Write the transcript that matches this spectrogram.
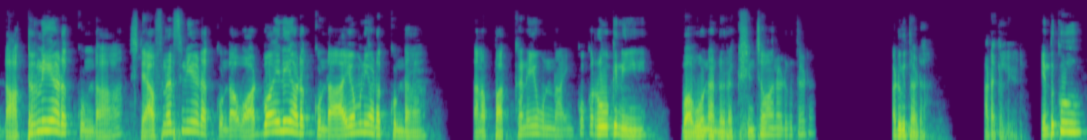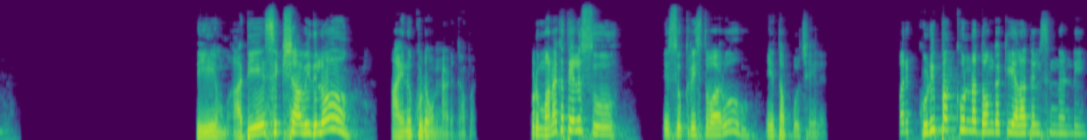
డాక్టర్ని అడగకుండా స్టాఫ్ నర్స్ని అడగకుండా వార్డ్ బాయ్ని అడగకుండా ఆయంని అడగకుండా తన పక్కనే ఉన్న ఇంకొక రోగిని బాబు నన్ను రక్షించవా అని అడుగుతాడా? అడుగుతాడా? అడగలేడు. ఎందుకు? సేమ్ అదే శిక్షా విధిలో ఆయన కూడా ఉన్నాడు కాబట్టి. ఇప్పుడు మనకు తెలుసు యేసుక్రీస్తు వారు ఏ తప్పు చేయలేదు. మరి కుడి పక్క ఉన్న దొంగకి ఎలా తెలిసిందండి?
